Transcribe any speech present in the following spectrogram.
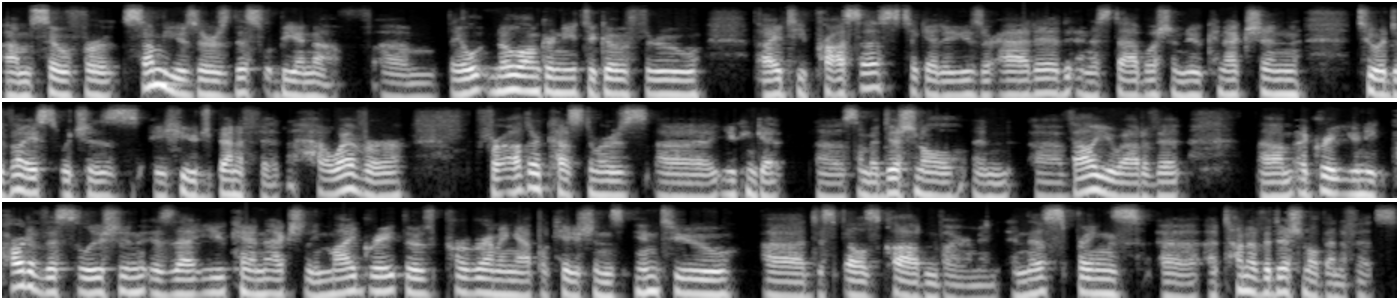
Um, so for some users, this would be enough. Um, they no longer need to go through the IT process to get a user added and establish a new connection to a device, which is a huge benefit. However, for other customers, uh, you can get uh, some additional and uh, value out of it um, a great unique part of this solution is that you can actually migrate those programming applications into uh, Dispel's cloud environment. And this brings uh, a ton of additional benefits.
